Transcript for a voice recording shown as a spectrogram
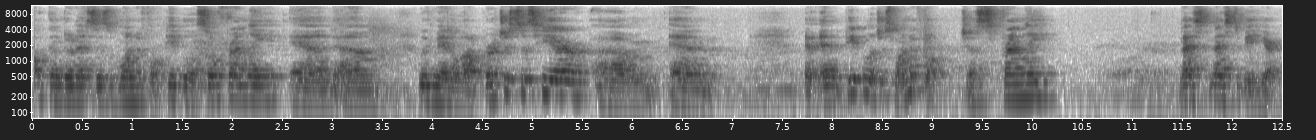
Algodones is wonderful. People are so friendly and um, we've made a lot of purchases here um, and, and and people are just wonderful, just friendly. Nice, nice to be here.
